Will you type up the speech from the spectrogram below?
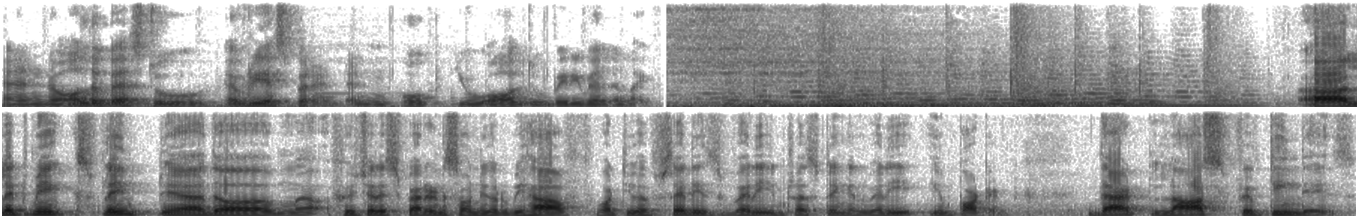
and all the best to every aspirant and hope you all do very well in life. Uh, let me explain uh, the um, uh, future aspirants on your behalf. What you have said is very interesting and very important. That last 15 days,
